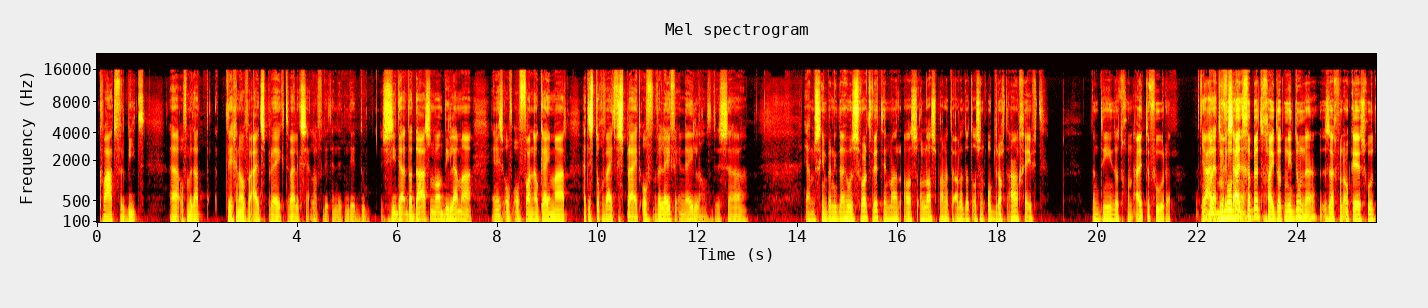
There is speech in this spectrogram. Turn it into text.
kwaad verbied? Uh, of me dat tegenover uitspreek terwijl ik zelf dit en dit en dit doe. Dus je ziet dat, dat daar zo'n wel een dilemma in is. Of, of van oké, maar het is toch wijdverspreid. Of we leven in Nederland. Dus uh... ja, misschien ben ik daar heel zwart-wit in. Maar als Allah subhanahu dat als een opdracht aangeeft, dan dien je dat gewoon uit te voeren. Ja, natuurlijk Bijvoorbeeld bij het gebed ga ik dat niet doen. Hè? Zeg van oké, is goed.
